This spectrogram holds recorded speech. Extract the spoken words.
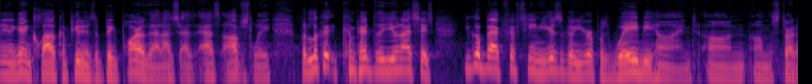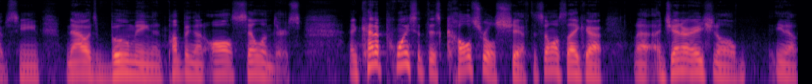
And again, cloud computing is a big part of that, as, as, as, obviously. But look at compared to the United States, you go back 15 years ago, Europe was way behind on, on the startup scene. Now it's booming and pumping on all cylinders. And kind of points at this cultural shift. It's almost like a, a generational you know,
